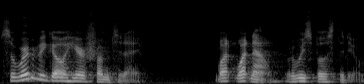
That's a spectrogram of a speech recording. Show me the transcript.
So, where do we go here from today? What, what now? What are we supposed to do?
